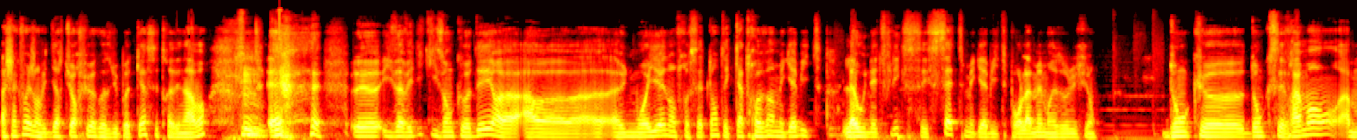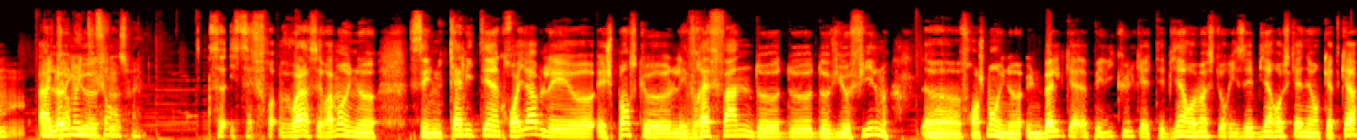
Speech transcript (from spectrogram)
À chaque fois, j'ai envie de dire turfu à cause du podcast, c'est très énervant. Euh, ils avaient dit qu'ils encodaient euh, à, à une moyenne entre 70 et 80 mégabits. Là où Netflix, c'est 7 mégabits pour la même résolution. Donc, euh, donc c'est vraiment à, à l'œil. une différence, ouais. C'est- voilà, c'est vraiment une, c'est une qualité incroyable et, euh, et je pense que les vrais fans de, de, de vieux films, euh, franchement, une, une belle pellicule qui a été bien remasterisée, bien rescannée en 4K,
